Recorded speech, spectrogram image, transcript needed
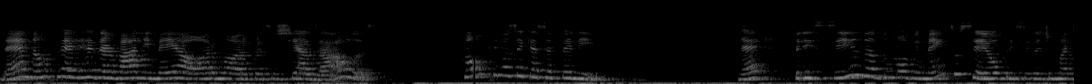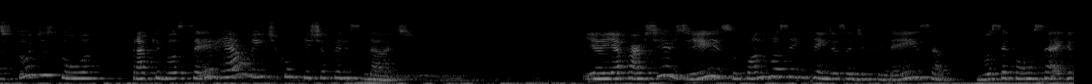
né? Não reservar ali meia hora, uma hora para assistir às aulas, como que você quer ser feliz? Né? Precisa do movimento seu, precisa de uma atitude sua para que você realmente conquiste a felicidade. E aí, a partir disso, quando você entende essa diferença, você consegue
